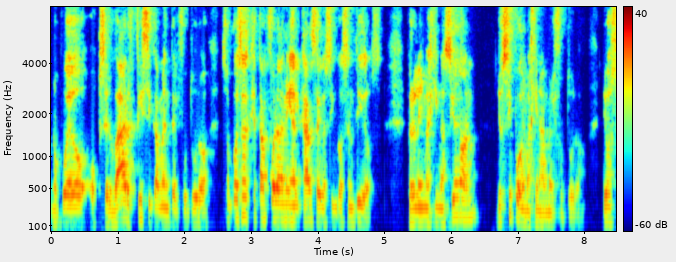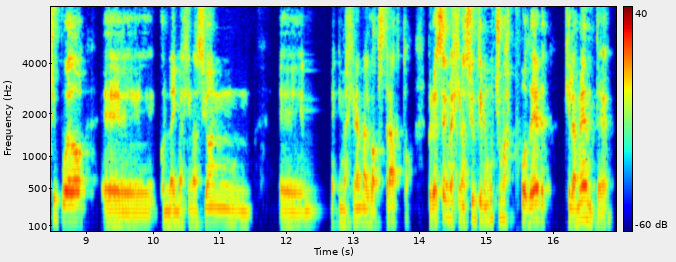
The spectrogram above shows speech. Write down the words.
no puedo observar físicamente el futuro. Son cosas que están fuera de mi alcance de los cinco sentidos. Pero la imaginación, yo sí puedo imaginarme el futuro. Yo sí puedo, eh, con la imaginación, eh, imaginarme algo abstracto. Pero esa imaginación tiene mucho más poder que la mente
